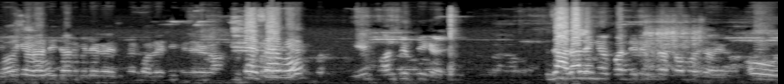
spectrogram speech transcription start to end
बहुत सारा डिजाइन मिलेगा इसमें क्वालिटी मिलेगा. कैसा है वो? ये वन फिफ्टी का है. ज्यादा ले लेंगे क्वांटिटी में तो कम हो जाएगा. ओ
